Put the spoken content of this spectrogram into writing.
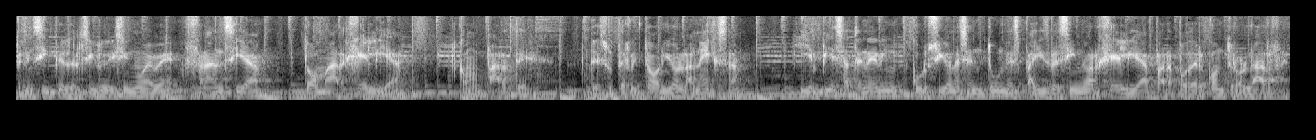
principios del siglo XIX, Francia toma Argelia como parte de su territorio, la anexa, y empieza a tener incursiones en Túnez, país vecino a Argelia, para poder controlar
